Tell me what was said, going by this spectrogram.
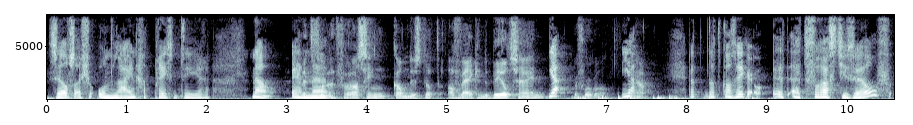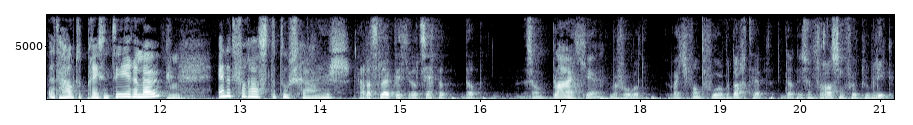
Zelfs als je online gaat presenteren. Nou, en eh, ver- een verrassing kan dus dat afwijkende beeld zijn, ja, bijvoorbeeld. Ja. dat, dat kan zeker. Het, het verrast jezelf, het houdt het presenteren leuk. Hmm. En het verrast de toeschouwers. Ja, dat is leuk dat je dat zegt. Dat, dat zo'n plaatje, bijvoorbeeld, wat je van tevoren bedacht hebt, dat is een verrassing voor het publiek.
